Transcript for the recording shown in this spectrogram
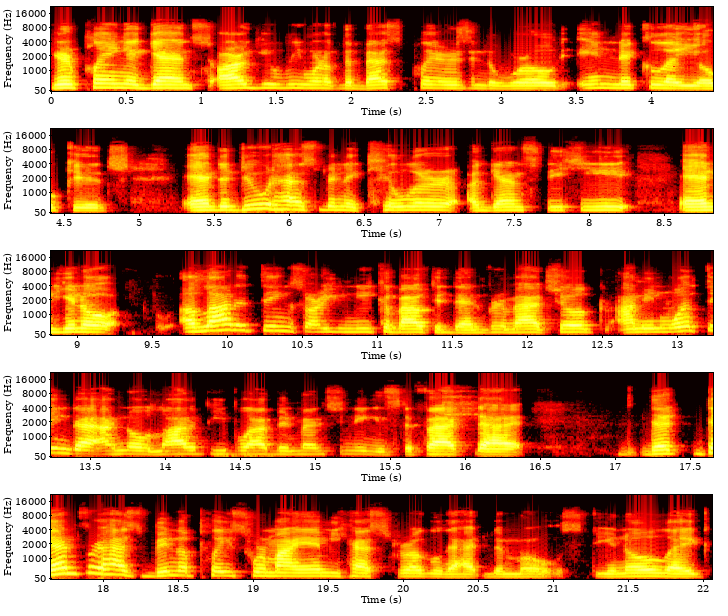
you're playing against arguably one of the best players in the world in Nikola Jokic. And the dude has been a killer against the Heat. And, you know, a lot of things are unique about the Denver matchup. I mean, one thing that I know a lot of people have been mentioning is the fact that that Denver has been a place where Miami has struggled at the most. You know, like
